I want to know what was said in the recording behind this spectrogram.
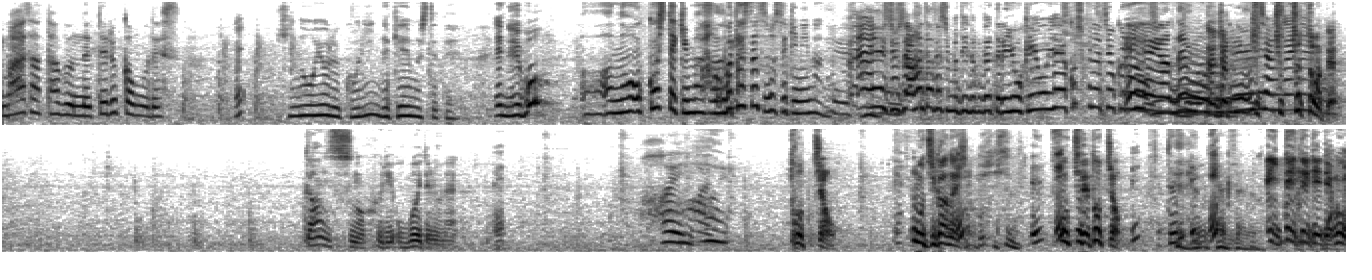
まだ多分寝てるかもです。え？昨日夜5人でゲームしてて。え寝坊？あの起こしてきます。私たちの責任なんで。えー、じゃああんたたちまでいなくなったら余計ややこしくなっちゃうから。いやいやでもちょちょちょっと待って。ダンスの振り覚えてるよね？え？はい、はい、取っちゃおうもう時間ないし。そっちで取っちゃおう。え？え？いっていっていっていって。もう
